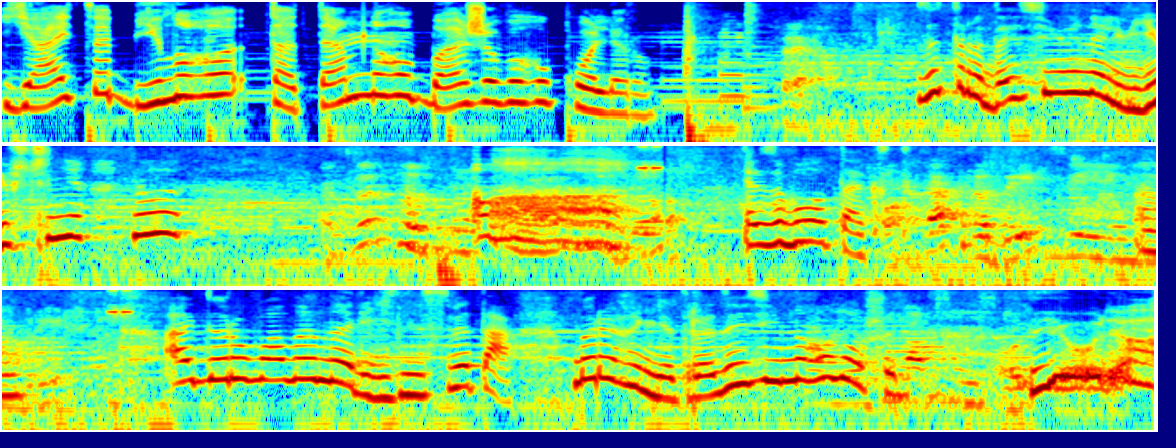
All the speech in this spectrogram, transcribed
яйця білого та темного бежевого кольору. За традицією на Львівщині не! Я забула текст. За традиції на. А й дарували на різні свята. Берегиня традицій наголошують. Юля!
